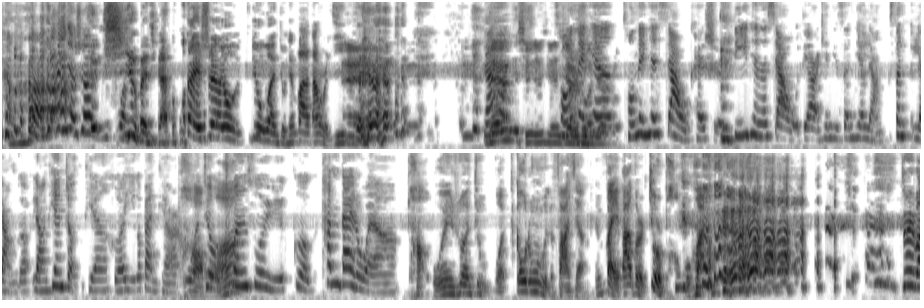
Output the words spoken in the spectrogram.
他们就说我七块钱，但是要用六万九千八的打火机。哎，然后从那天。从那天下午开始，第一天的下午，第二天、第三天两三两个两天整天和一个半天我就啊穿梭于各，他们带着我呀，跑，我跟你说，就我高中我就发现了，这外八字就是跑不快，对吧？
